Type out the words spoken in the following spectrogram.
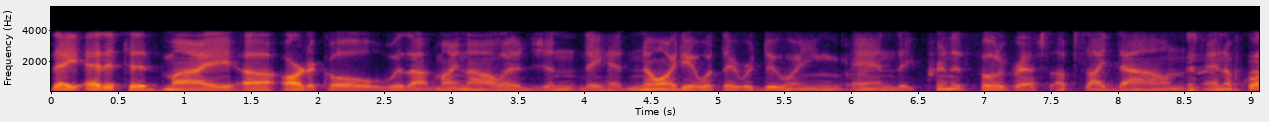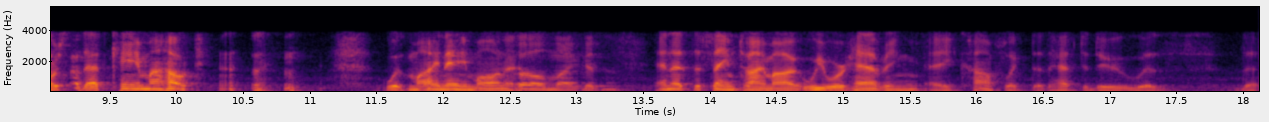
they edited my uh, article without my knowledge, and they had no idea what they were doing, Right. and they printed photographs upside down, and of course that came out with my name on it. Oh my goodness. And at the same time, I, we were having a conflict that had to do with the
